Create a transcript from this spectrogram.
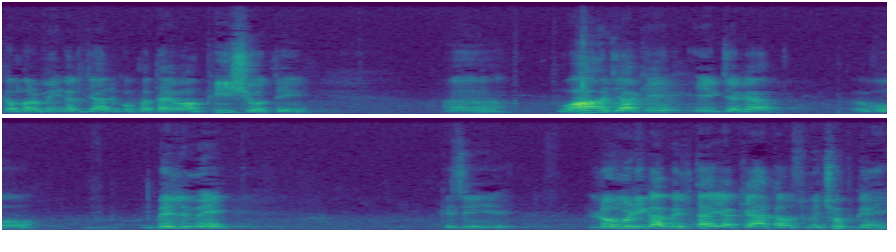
कमर मेंगल जान को पता है, वहाँ फीश होते हैं। वहाँ जाके एक जगह वो बिल में किसी लोमड़ी का बिल था या क्या था, उसमें छुप गए।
